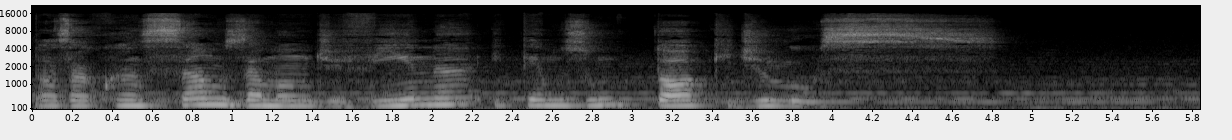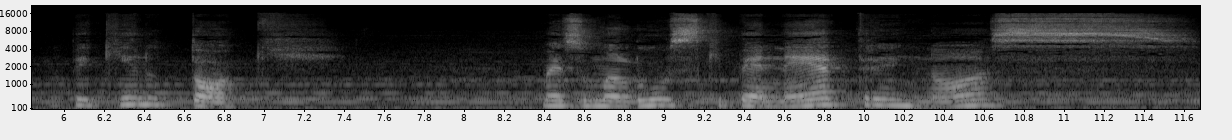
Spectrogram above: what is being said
Nós alcançamos a mão divina e temos um toque de luz. Um pequeno toque mas uma luz que penetra em nós,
